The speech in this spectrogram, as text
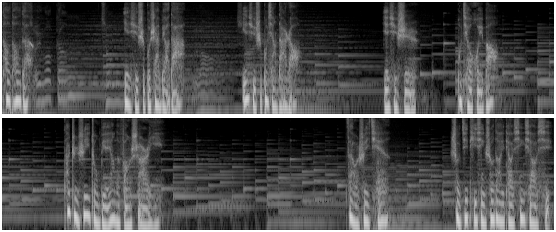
偷偷的，也许是不善表达，也许是不想打扰，也许是不求回报，它只是一种别样的方式而已。在我睡前，手机提醒收到一条新消息，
